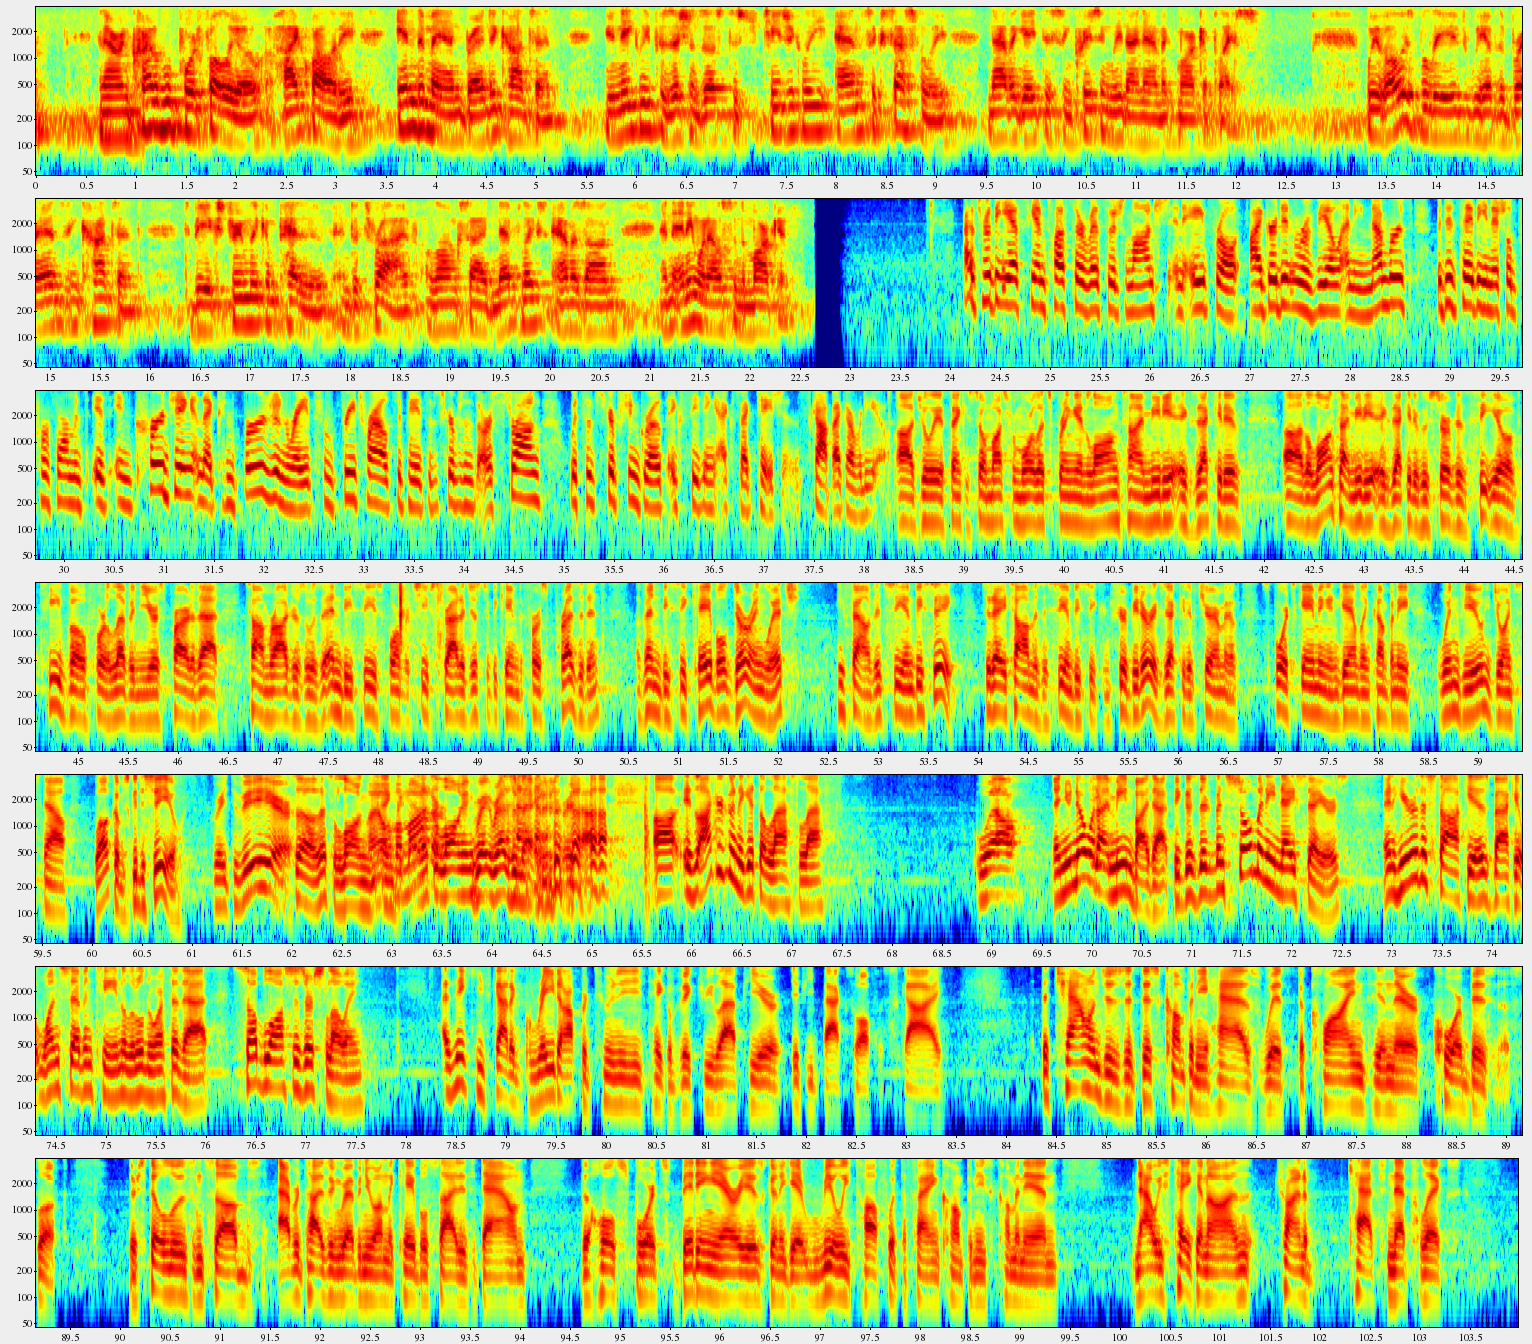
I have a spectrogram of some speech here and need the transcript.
And our incredible portfolio of high quality, in demand branded content uniquely positions us to strategically and successfully navigate this increasingly dynamic marketplace. We have always believed we have the brands and content to be extremely competitive and to thrive alongside Netflix, Amazon, and anyone else in the market. As for the ESPN Plus service, which launched in April, Iger didn't reveal any numbers, but did say the initial performance is encouraging and that conversion rates from free trials to paid subscriptions are strong, with subscription growth exceeding expectations. Scott, back over to you. Uh, Julia, thank you so much for more. Let's bring in longtime media executive. Uh, the longtime media executive who served as CEO of TiVo for 11 years. Prior to that, Tom Rogers was NBC's former chief strategist who became the first president of NBC Cable, during which he founded CNBC. Today, Tom is a CNBC contributor, executive chairman of sports gaming and gambling company WinView. He joins us now. Welcome. It's good to see you. Great to be here. So that's a long, and, that's a long and great resume. uh, is Iger going to get the last laugh? Well, and you know what I mean by that because there have been so many naysayers, and here the stock is back at 117, a little north of that. Sub losses are slowing. I think he's got a great opportunity to take a victory lap here if he backs off a of Sky the challenges that this company has with declines in their core business. Look, they're still losing subs. Advertising revenue on the cable side is down. The whole sports bidding area is going to get really tough with the FANG companies coming in. Now he's taken on trying to catch Netflix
